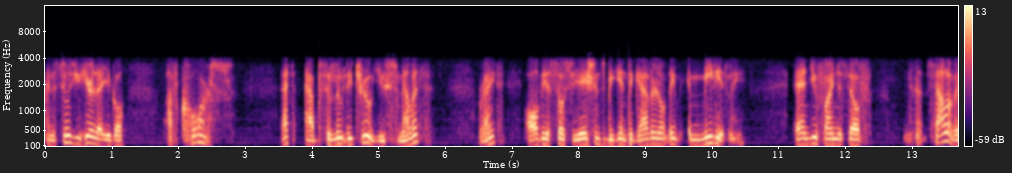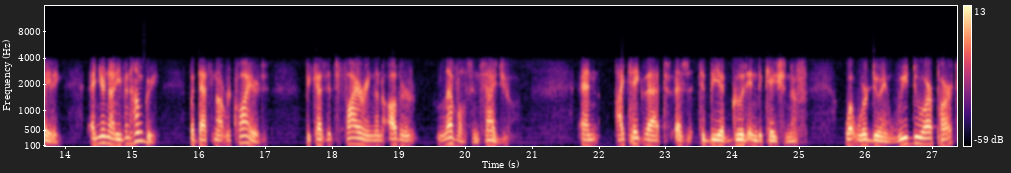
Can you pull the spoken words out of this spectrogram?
And as soon as you hear that, you go, of course. That's absolutely true. You smell it, right? All the associations begin to gather, don't they? Immediately. And you find yourself salivating, and you're not even hungry. But that's not required because it's firing on other levels inside you. And I take that as to be a good indication of what we're doing. We do our part,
